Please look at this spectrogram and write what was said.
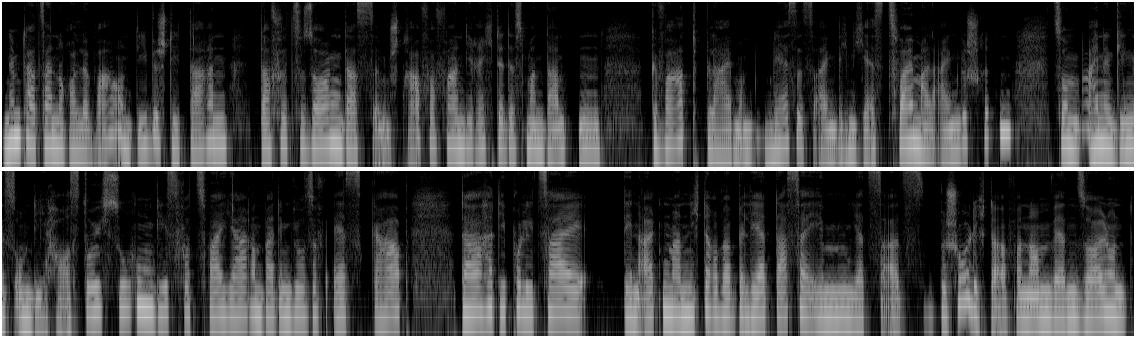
nimmt halt seine Rolle wahr und die besteht darin, dafür zu sorgen, dass im Strafverfahren die Rechte des Mandanten gewahrt bleiben. Und mehr ist es eigentlich nicht. Er ist zweimal eingeschritten. Zum einen ging es um die Hausdurchsuchung, die es vor zwei Jahren bei dem Josef S. gab. Da hat die Polizei den alten Mann nicht darüber belehrt, dass er eben jetzt als Beschuldigter vernommen werden soll und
